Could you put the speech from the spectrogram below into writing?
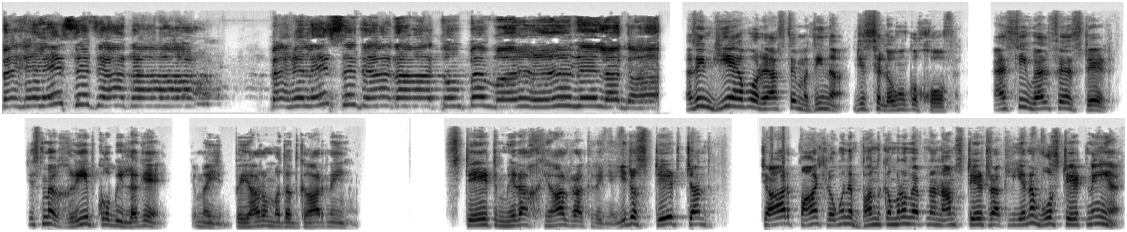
पहले से ज़्यादा, पहले से ज़्यादा तुम पे मरने लगा। नजीम ये है वो रियासत मदीना जिससे लोगों को खौफ है। ऐसी वेलफेयर स्टेट जिसमें गरीब को भी लगे कि मैं बेयारो मददगार नहीं हूँ। स्टेट मेरा ख्याल रख रही है। ये जो स्टेट चंद, चार, पाँच लोगों ने बंद कमरों में अपना नाम स्टेट रख लिया ना, वो स्टेट नहीं है।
